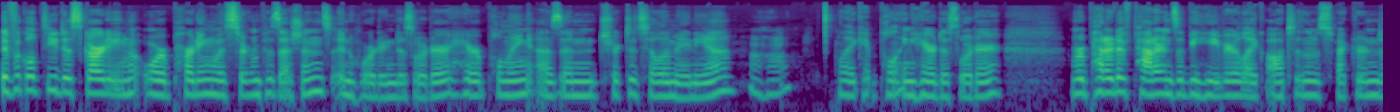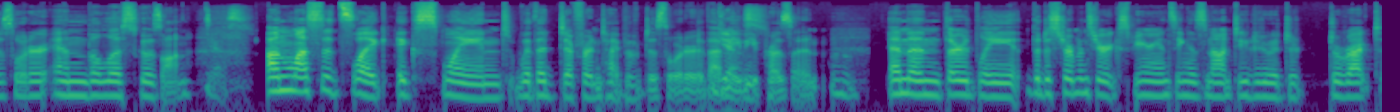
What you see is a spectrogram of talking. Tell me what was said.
difficulty discarding or parting with certain possessions, and hoarding disorder, hair pulling, as in trichotillomania, mm-hmm. like pulling hair disorder. Repetitive patterns of behavior like autism spectrum disorder, and the list goes on Yes. unless it's like explained with a different type of disorder that may be present. Yes. present. Mm-hmm. And then thirdly, the disturbance you're experiencing is not due to a di- direct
